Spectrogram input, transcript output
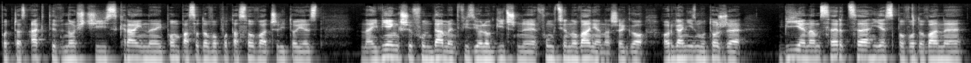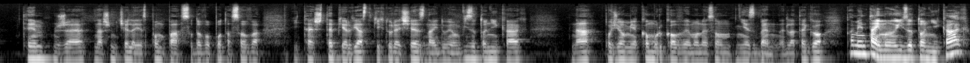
podczas aktywności skrajnej, pompa sodowo-potasowa, czyli to jest największy fundament fizjologiczny funkcjonowania naszego organizmu, to, że bije nam serce, jest spowodowane tym, że w naszym ciele jest pompa sodowo-potasowa i też te pierwiastki, które się znajdują w izotonikach, na poziomie komórkowym one są niezbędne. Dlatego pamiętajmy o izotonikach,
